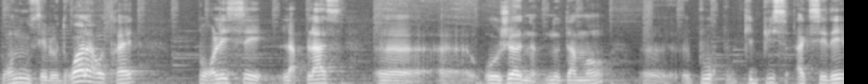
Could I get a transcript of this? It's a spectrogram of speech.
Pour nous, c'est le droit à la retraite pour laisser la place euh, aux jeunes, notamment, euh, pour, qu'ils puissent accéder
